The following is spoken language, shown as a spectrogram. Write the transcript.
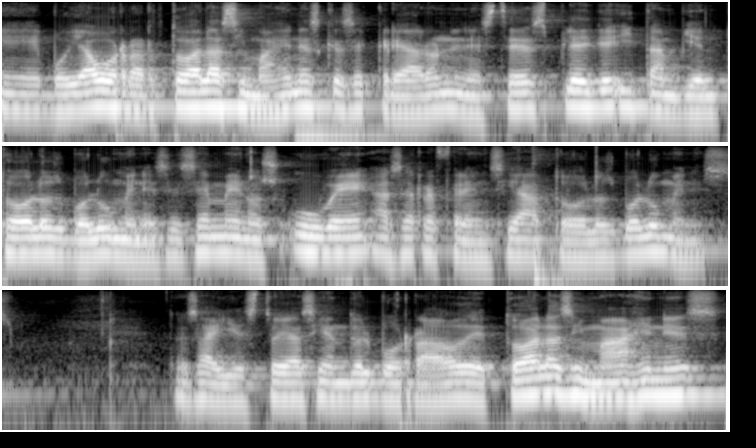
Eh, voy a borrar todas las imágenes que se crearon en este despliegue y también todos los volúmenes. Ese menos V hace referencia a todos los volúmenes. Entonces ahí estoy haciendo el borrado de todas las imágenes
